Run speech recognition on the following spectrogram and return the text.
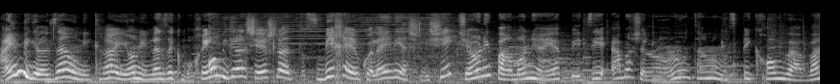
האם בגלל זה הוא נקרא יוני נזק מוחי? או בגלל שיש לו את תסביך היוקוללי השלישי? כשיוני פעמוני היה פיצי, אבא שלו לא נתן לו מספיק חום ואהבה,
